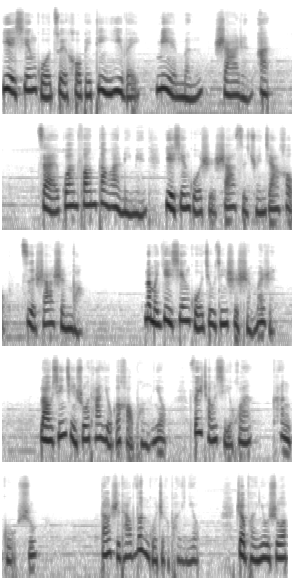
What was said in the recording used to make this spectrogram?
叶先国最后被定义为灭门杀人案。在官方档案里面，叶先国是杀死全家后自杀身亡。那么叶先国究竟是什么人？老刑警说他有个好朋友，非常喜欢看古书。当时他问过这个朋友。这朋友说：“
